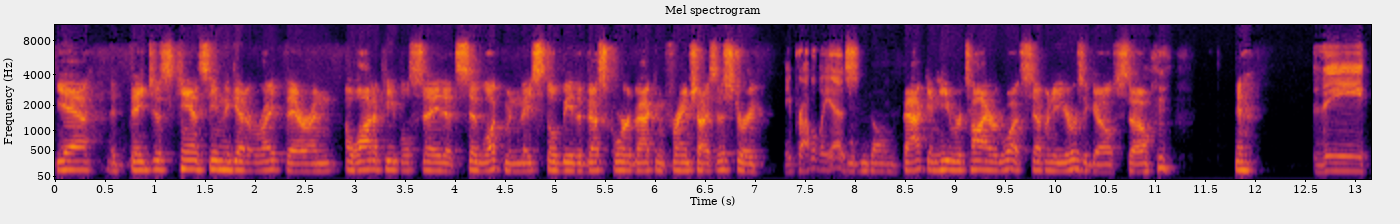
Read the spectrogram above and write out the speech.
yeah, they just can't seem to get it right there. And a lot of people say that Sid Luckman may still be the best quarterback in franchise history. He probably is. Going back, and he retired what seventy years ago. So yeah. the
